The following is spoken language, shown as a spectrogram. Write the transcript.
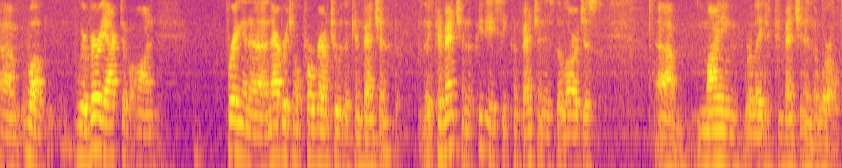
um, well, we were very active on bringing a- an Aboriginal program to the convention. The convention, the PDAC convention is the largest um, mining-related convention in the world.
